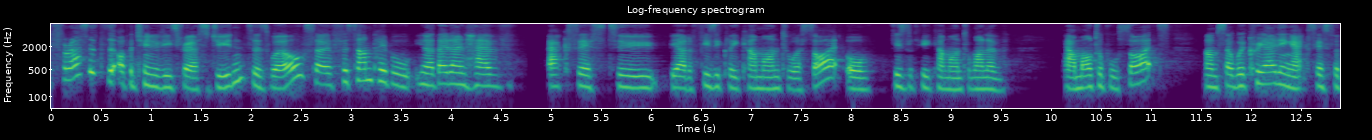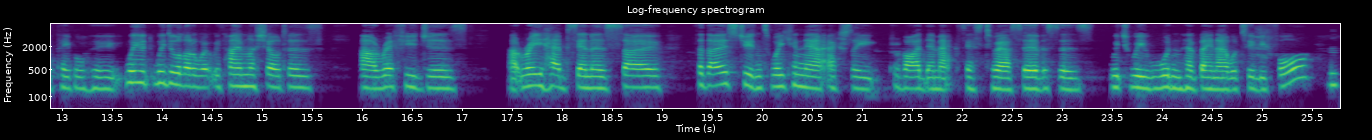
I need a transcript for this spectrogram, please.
for us, it's the opportunities for our students as well. So for some people, you know, they don't have access to be able to physically come onto a site or physically come onto one of our multiple sites. Um, so we're creating access for people who we we do a lot of work with homeless shelters, uh, refuges, uh, rehab centres. So for those students, we can now actually provide them access to our services which we wouldn't have been able to before. Mm.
